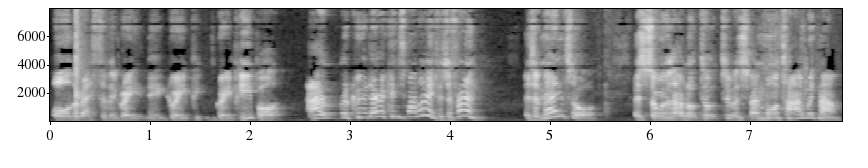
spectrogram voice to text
all the rest of the great, the great, great people. I recruited Eric into my life as a friend, as a mentor, as someone I looked up to and spend more time with now.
